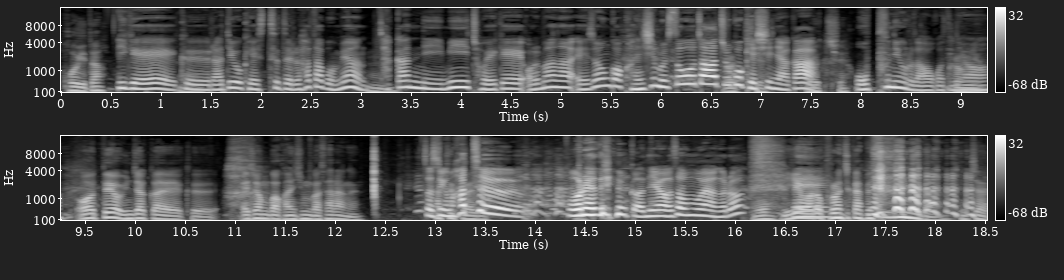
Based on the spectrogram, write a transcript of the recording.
거의 다 이게 그 어. 라디오 게스트들을 하다 보면 음. 작가님이 저에게 얼마나 애정과 관심을 쏟아주고 그렇지, 계시냐가 그렇지. 오프닝으로 나오거든요. 그럼요. 어때요 윤 작가의 그 애정과 관심과 사랑은? 저 지금 하트 보내드릴거든요 손 모양으로. 네, 이게 네. 바로 브런치 카페 수준입니다. 진짜로.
